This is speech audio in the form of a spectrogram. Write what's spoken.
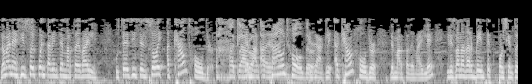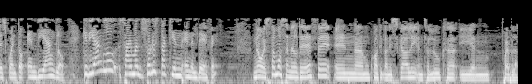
No van a decir soy cuenta de Marta de Baile. Ustedes dicen soy account holder claro, de Marta de account Baile. holder. Exactly, account holder de Marta de Baile. Y les van a dar 20% de descuento en The Anglo. Que The Anglo, Simon, solo está aquí en, en el DF. No, estamos en el DF, en um, Cuautitlán Izcalli, en Toluca y en Puebla.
